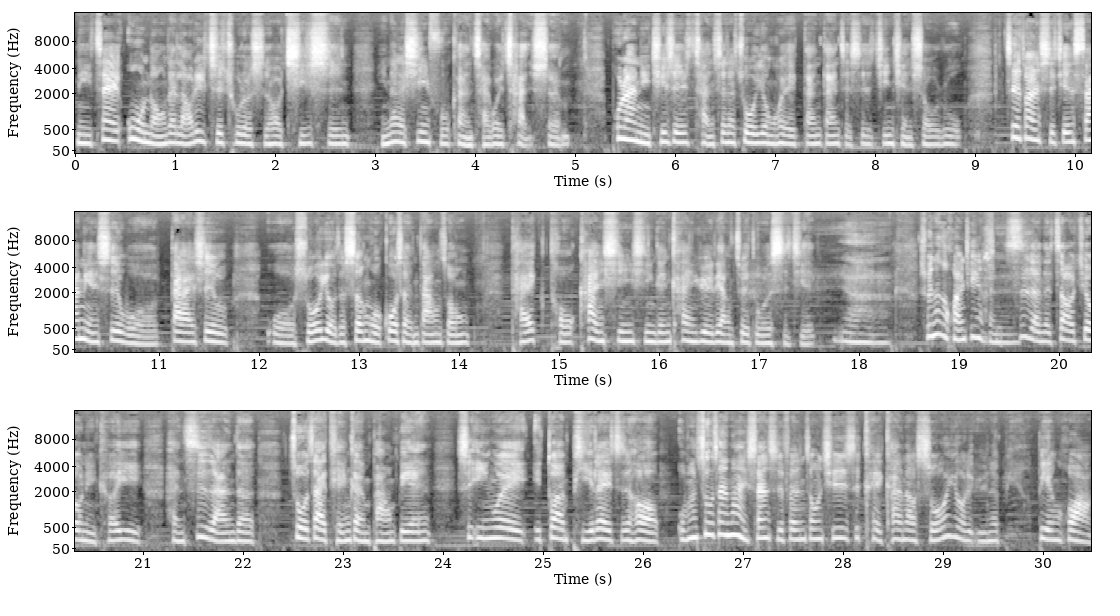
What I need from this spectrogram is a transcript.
你在务农、的劳力支出的时候，其实你那个幸福感才会产生，不然你其实产生的作用会单单只是金钱收入。这段时间三年是我大概是我所有的生活过程当中抬头看星星跟看月亮最多的时间呀。所以那个环境很自然的造就，你可以很自然的坐在田埂旁边，是因为一段疲累之后，我们坐在那里三十分钟，其实是可以看到所有的云的变变化。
